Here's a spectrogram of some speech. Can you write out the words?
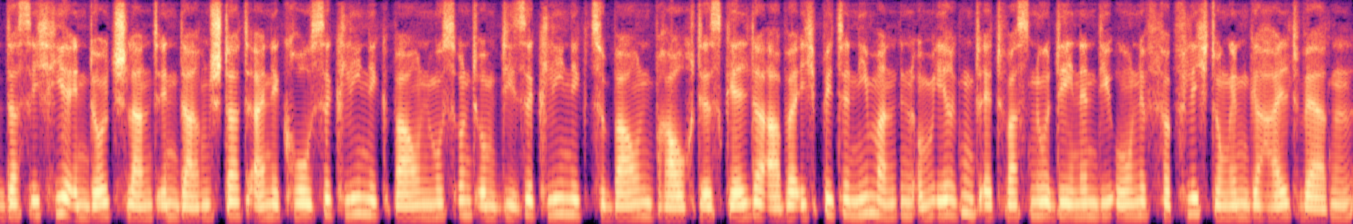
dass ich hier in Deutschland in Darmstadt eine große Klinik bauen muss und um diese Klinik zu bauen braucht es Gelder aber ich bitte niemanden um irgendetwas nur denen die ohne Verpflichtungen geheilt werden,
